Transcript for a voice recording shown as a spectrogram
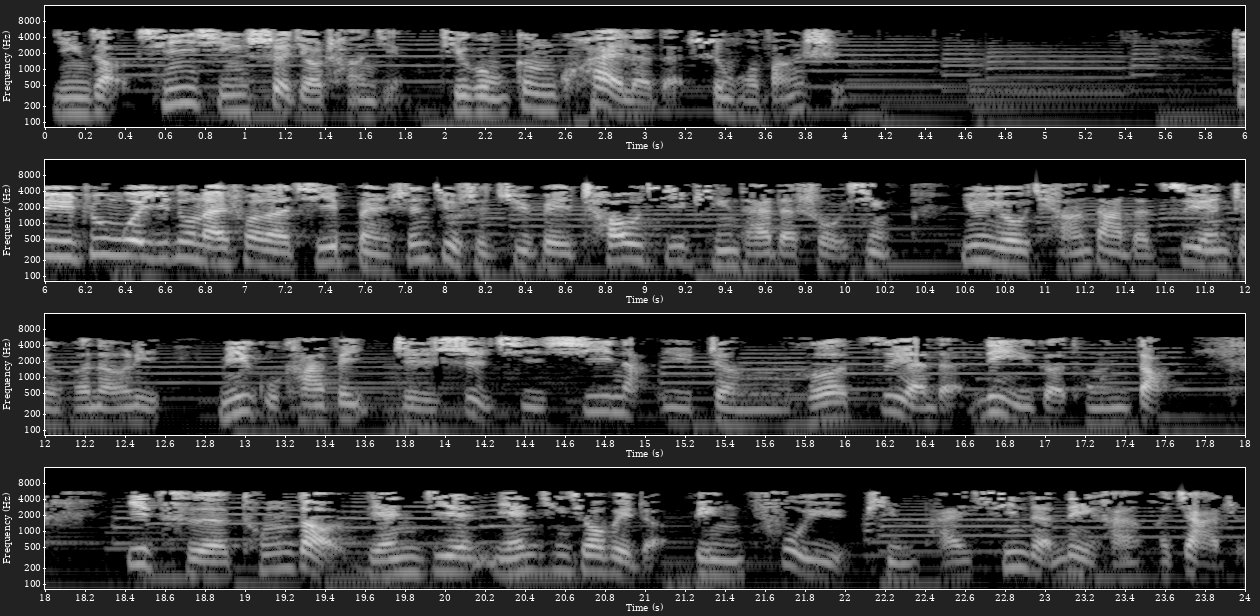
营造新型社交场景，提供更快乐的生活方式。对于中国移动来说呢，其本身就是具备超级平台的属性，拥有强大的资源整合能力。米谷咖啡只是其吸纳与整合资源的另一个通道。以此通道连接年轻消费者，并赋予品牌新的内涵和价值。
